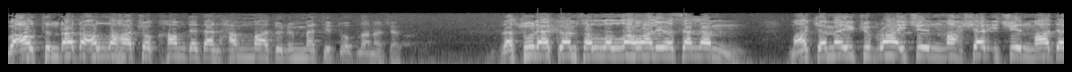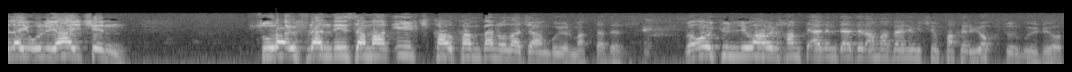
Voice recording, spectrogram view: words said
Ve altında da Allah'a çok hamd eden hammadun ümmeti toplanacak. Resul-i Ekrem sallallahu aleyhi ve sellem mahkeme-i kübra için, mahşer için, madele-i ulya için sura üflendiği zaman ilk kalkan ben olacağım buyurmaktadır. Ve o gün livaül hamd elimdedir ama benim için fakir yoktur buyuruyor.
